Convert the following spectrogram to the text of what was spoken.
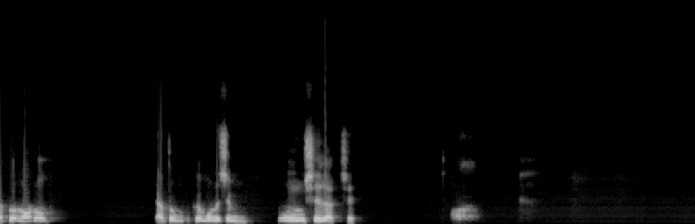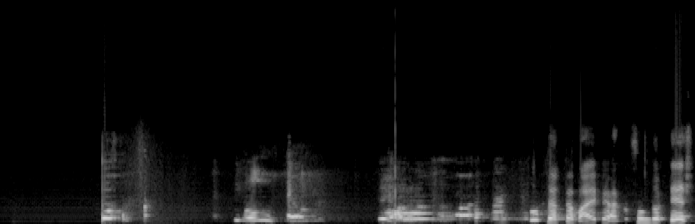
এত নরম, এত মুখে মনে হচ্ছে মিশে যাচ্ছে। প্রত্যেকটা বাইটে এত সুন্দর টেস্ট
